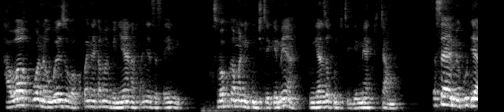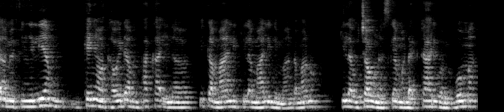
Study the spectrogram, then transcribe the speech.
hawakuwa na uwezo wa kufanya kama venye anafanya sasa hivi, kwa sababu kama ni kujitegemea, tungeanza kujitegemea kitambo. Sasa amekuja amefinyilia Kenya wa kawaida mpaka inafika mahali, kila mahali ni maandamano, kila uchao unasikia madaktari wamegoma,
